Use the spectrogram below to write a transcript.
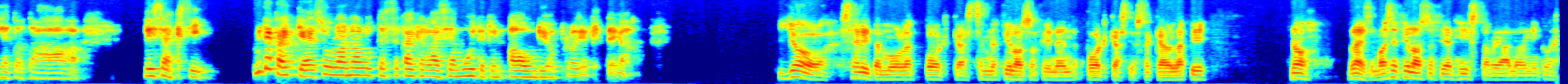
Ja tota, lisäksi, mitä kaikkea, sulla on ollut tässä kaikenlaisia muitakin audioprojekteja? Joo, Selitä mulle podcast, semmoinen filosofinen podcast, jossa käyn läpi, no, länsimaisen filosofian historiaa noin niin kuin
